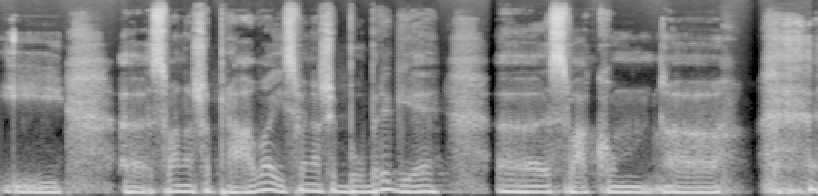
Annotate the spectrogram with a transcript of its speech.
i uh, sva naša prava i sve naše bubrege uh, svakom uh,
